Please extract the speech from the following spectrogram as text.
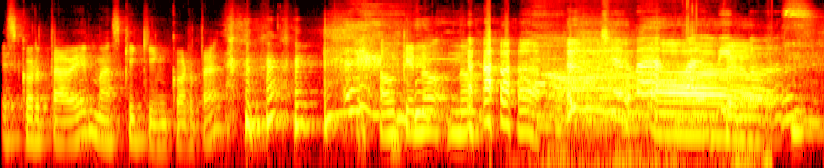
es cortave más que quien corta. Aunque no, no. Chema, malditos.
